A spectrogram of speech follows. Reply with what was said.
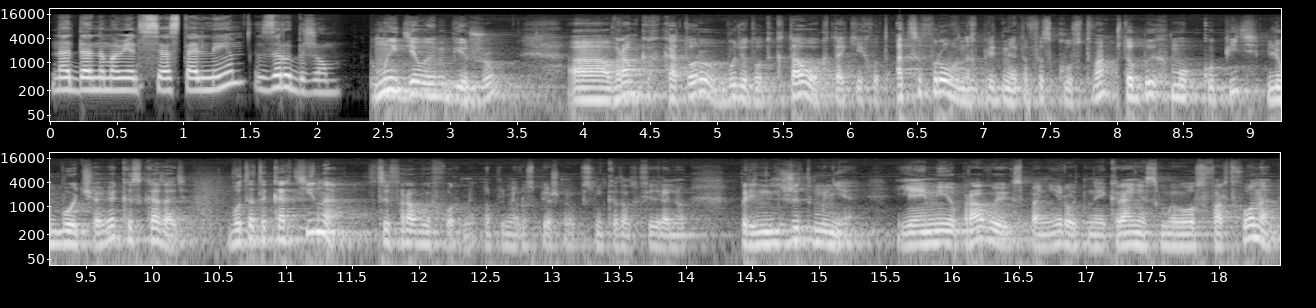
На данный момент все остальные за рубежом. Мы делаем биржу, а, в рамках которой будет вот каталог таких вот оцифрованных предметов искусства, чтобы их мог купить любой человек и сказать, вот эта картина в цифровой форме, например, успешный выпускник Казанского федерального, принадлежит мне. Я имею право экспонировать на экране с моего смартфона.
